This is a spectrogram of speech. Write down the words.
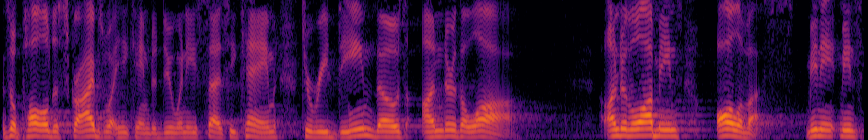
And so Paul describes what he came to do when he says he came to redeem those under the law. Under the law means all of us, meaning it means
